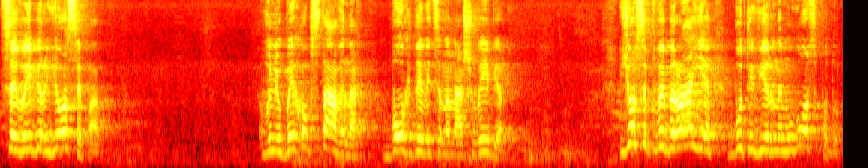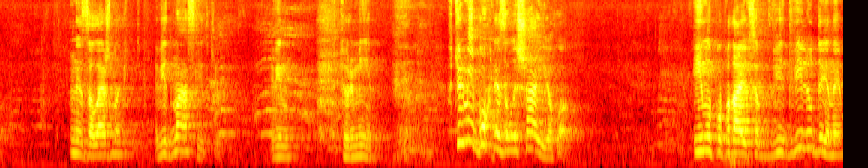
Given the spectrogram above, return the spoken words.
Це вибір Йосипа. В будь-яких обставинах Бог дивиться на наш вибір. Йосип вибирає бути вірним Господу, незалежно від, від наслідків. Він в тюрмі. Тюрмі Бог не залишає його. І йому попадаються дві, дві людини:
